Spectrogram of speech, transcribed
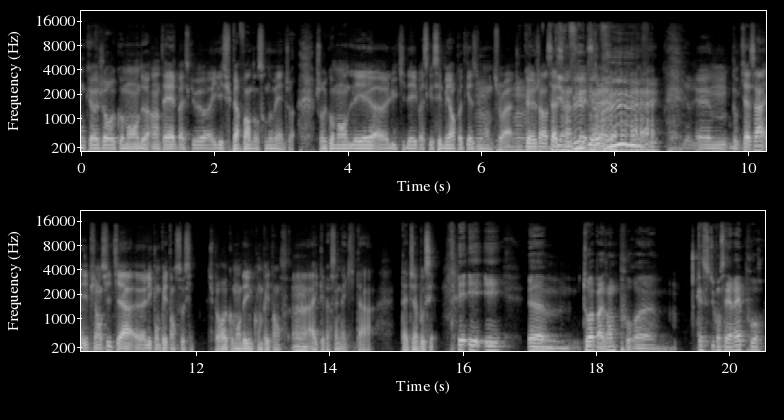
Donc euh, je recommande un tel parce que euh, il est super fort dans son domaine. Tu vois. Je recommande les euh, Lucky Day parce que c'est le meilleur podcast du monde. Tu vois. Mhm. Donc euh, genre ça c'est intéressant. donc il y a ça et puis ensuite il y a euh, les compétences aussi. Tu peux recommander une compétence euh, Mm. avec les personnes à qui t'as t'as déjà bossé. Et, et, et euh, toi, par exemple, pour euh, qu'est-ce que tu conseillerais pour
